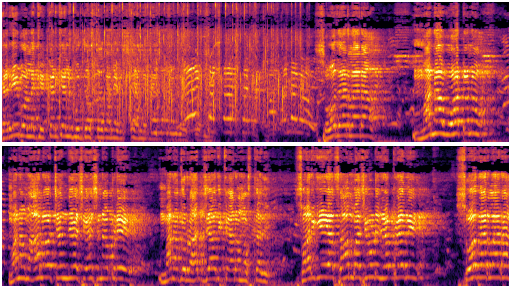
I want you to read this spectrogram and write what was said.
గరీబులకు ఎక్కడికి వెళ్ళి బుద్ధి అనే విషయాన్ని సోదరులారా మన ఓటును మనం ఆలోచన చేసి వేసినప్పుడే మనకు రాజ్యాధికారం వస్తుంది. స్వర్గీయ సాంబశివుడు చెప్పేది సోదరులారా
